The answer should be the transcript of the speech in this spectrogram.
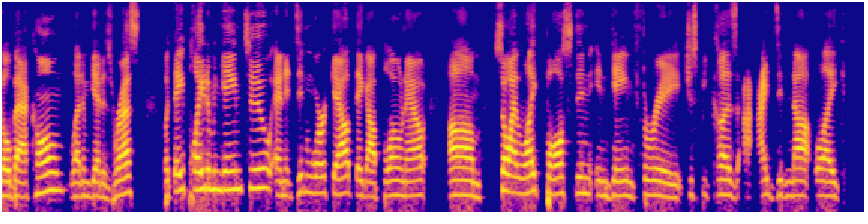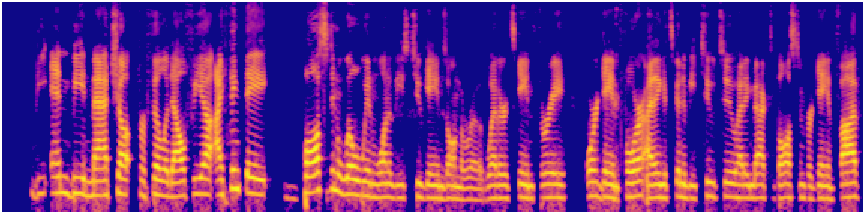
go back home, let him get his rest. But they played him in game two and it didn't work out. They got blown out. Um, so I like Boston in game three just because I, I did not like the Embiid matchup for Philadelphia. I think they Boston will win one of these two games on the road, whether it's game three or game four. I think it's going to be 2 2 heading back to Boston for game five.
